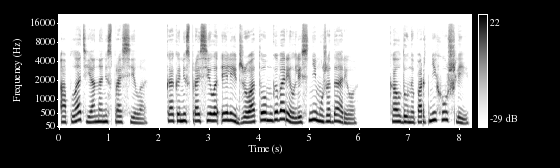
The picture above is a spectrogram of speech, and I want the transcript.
А платье она не спросила. Как и не спросила Элиджу о том, говорил ли с ним уже Дарио. Колдун и портниха ушли,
